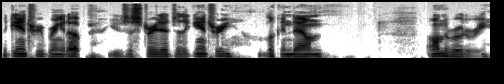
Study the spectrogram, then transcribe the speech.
the gantry, bring it up, use the straight edge of the gantry, looking down on the rotary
